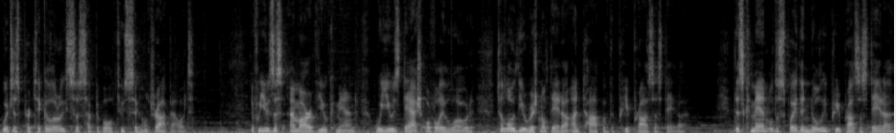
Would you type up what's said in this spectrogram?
which is particularly susceptible to signal dropout. If we use this MR view command, we use dash overlay load to load the original data on top of the preprocessed data. This command will display the newly preprocessed data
